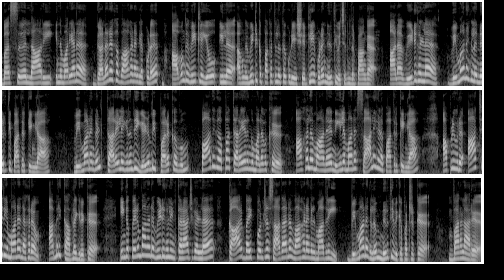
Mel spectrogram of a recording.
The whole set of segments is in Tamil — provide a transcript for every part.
பஸ்ஸு லாரி இந்த மாதிரியான கனரக வாகனங்களை கூட அவங்க வீட்லேயோ இல்லை அவங்க வீட்டுக்கு பக்கத்தில் இருக்கக்கூடிய ஷெட்லேயோ கூட நிறுத்தி வச்சுருந்துருப்பாங்க. ஆனால் வீடுகளில் விமானங்களை நிறுத்தி பார்த்துருக்கீங்களா? விமானங்கள் தரையில இருந்து எழும்பி பறக்கவும் பாதுகாப்பாக தரையிறங்கும் அளவுக்கு அகலமான நீளமான சாலைகளை பார்த்துருக்கீங்களா? அப்படி ஒரு ஆச்சரியமான நகரம் அமெரிக்காவில் இருக்கு. இங்க பெரும்பாலான வீடுகளின் கராஜ்களில் கார் பைக் போன்ற சாதாரண வாகனங்கள் மாதிரி விமானங்களும் நிறுத்தி வைக்கப்பட்டிருக்கு. வரலாறு.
